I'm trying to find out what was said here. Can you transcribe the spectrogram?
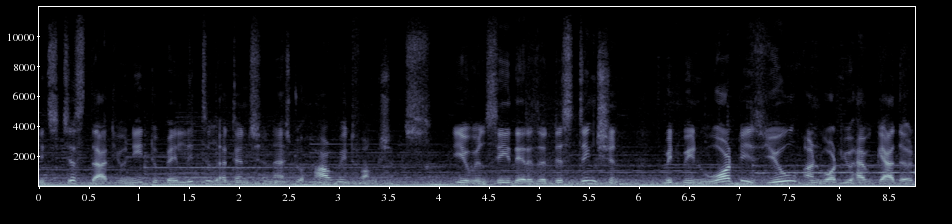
It's just that you need to pay little attention as to how it functions. You will see there is a distinction between what is you and what you have gathered.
